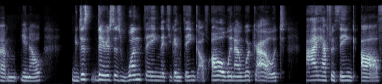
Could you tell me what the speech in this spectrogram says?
um you know just there's this one thing that you can think of oh when i work out i have to think of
